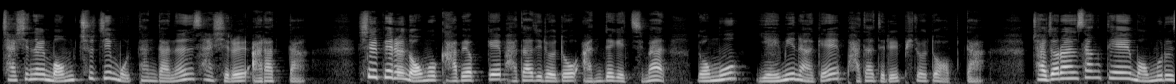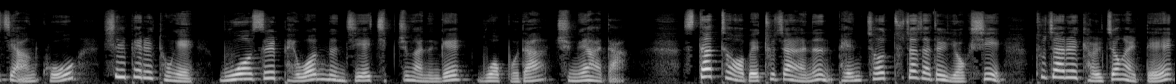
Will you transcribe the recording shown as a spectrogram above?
자신을 멈추지 못한다는 사실을 알았다. 실패를 너무 가볍게 받아들여도 안 되겠지만 너무 예민하게 받아들일 필요도 없다. 좌절한 상태에 머무르지 않고 실패를 통해 무엇을 배웠는지에 집중하는 게 무엇보다 중요하다. 스타트업에 투자하는 벤처 투자자들 역시 투자를 결정할 때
